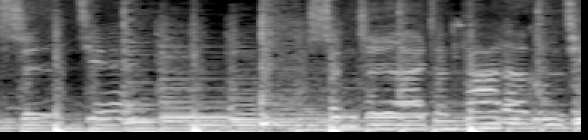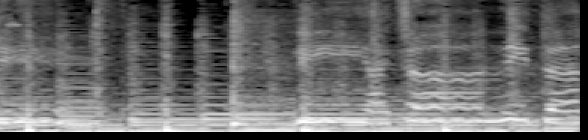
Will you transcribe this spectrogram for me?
世界甚至爱着他的空气。你爱着你的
